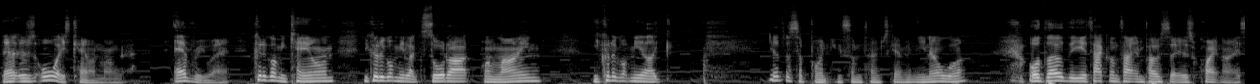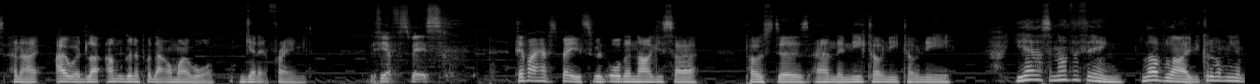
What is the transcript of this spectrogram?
there. There's always K-On! manga everywhere. You could have got me K-On! You could have got me like Sword Art Online. You could have got me like. You're disappointing sometimes, Kevin. You know what? Although the Attack on Titan poster is quite nice, and I I would lo- I'm gonna put that on my wall, and get it framed. If you have space. If I have space with all the Nagisa posters and the Nico Nico Ni. Yeah, that's another thing. Love Live. You could have got me a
